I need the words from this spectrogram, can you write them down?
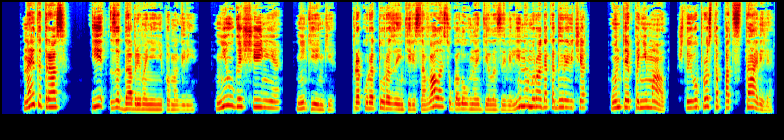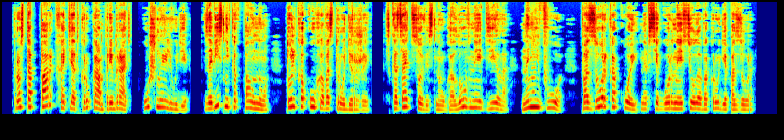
На этот раз и задабривания не помогли. Ни угощения, ни деньги. Прокуратура заинтересовалась, уголовное дело завели на Мурада Кадыровича. Он-то понимал, что его просто подставили. Просто парк хотят к рукам прибрать ушлые люди. Завистников полно, только ухо востро держи. Сказать совестно уголовное дело. На него. Позор какой, на все горные села в округе позор.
